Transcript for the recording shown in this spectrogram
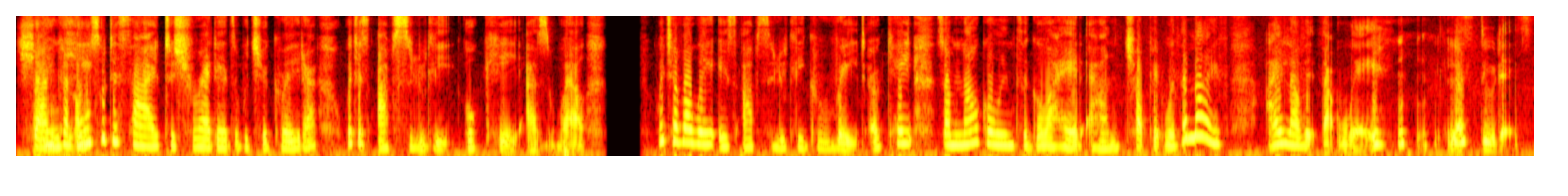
chunky. you can also decide to shred it with your grater which is absolutely okay as well whichever way is absolutely great okay so i'm now going to go ahead and chop it with a knife i love it that way let's do this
